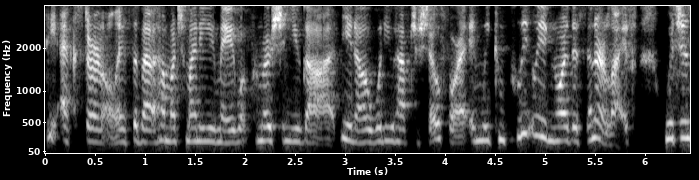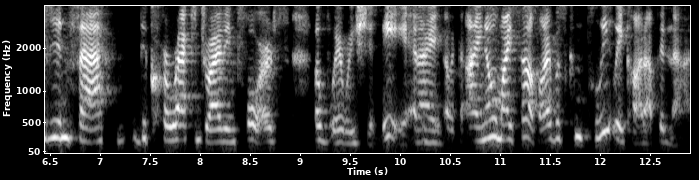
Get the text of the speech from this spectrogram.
the external. It's about how much money you made what promotion you got you know what do you have to show for it? And we completely ignore this inner life which is in fact the correct driving force of where we should be. And i mm-hmm. like, i know myself i was completely caught up in that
